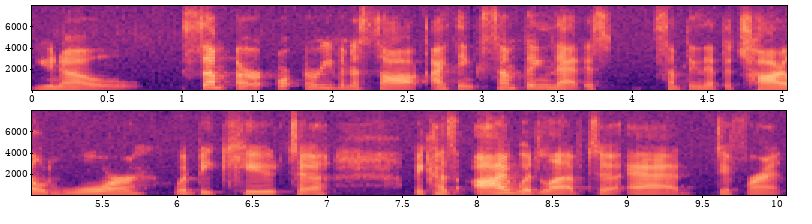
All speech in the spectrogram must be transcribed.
you know, some, or, or, or even a sock. I think something that is something that the child wore would be cute to because I would love to add different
